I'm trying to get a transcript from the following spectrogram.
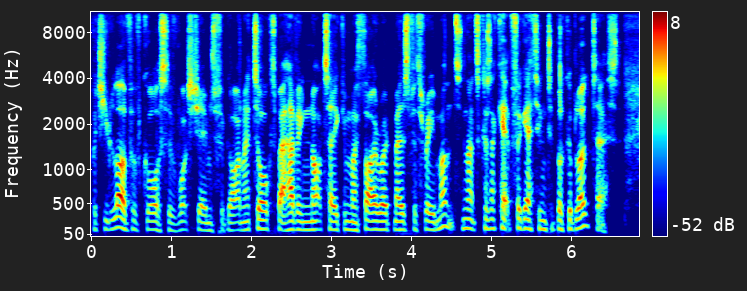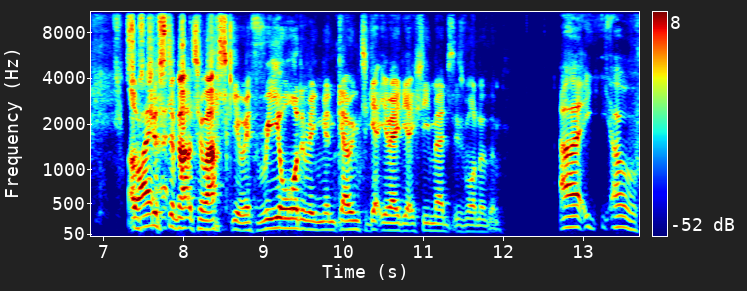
which you love, of course, of What's James Forgotten. I talked about having not taken my thyroid meds for three months, and that's because I kept forgetting to book a blood test. So I was just I, about to ask you if reordering and going to get your ADHD meds is one of them. Uh, oh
